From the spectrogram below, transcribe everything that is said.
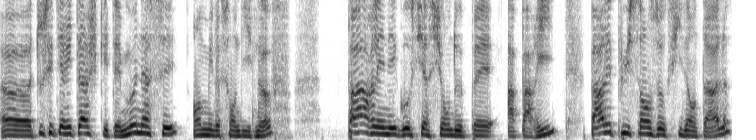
euh, tout cet héritage qui était menacé en 1919 par les négociations de paix à Paris, par les puissances occidentales,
